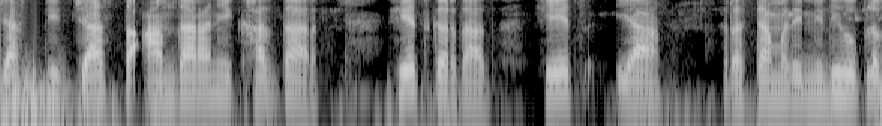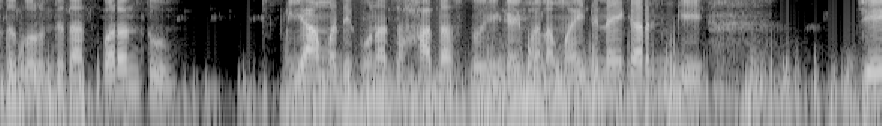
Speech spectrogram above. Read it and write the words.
जास्तीत जास्त आमदार आणि खासदार हेच करतात. हेच या रस्त्यामध्ये निधी उपलब्ध करून देतात. परंतु यामध्ये कुणाचा हात असतो हे काही मला माहिती नाही. कारण की जे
